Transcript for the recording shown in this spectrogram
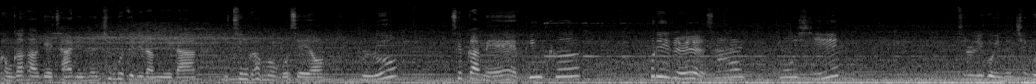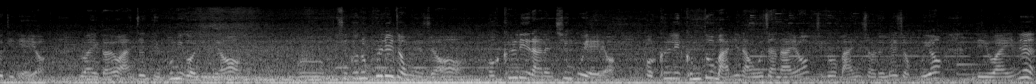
건강하게 잘 있는 친구들이랍니다. 이 친구 한번 보세요. 블루 색감의 핑크 프리를 살포시 들리고 있는 친구들이에요. 이 아이가요 완전 대품이거든요. 어, 이 친구는 풀릴 종류죠. 버클리라는 친구예요. 버클리 금도 많이 나오잖아요. 지금 많이 저렴해졌고요. 근데 이 아이는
